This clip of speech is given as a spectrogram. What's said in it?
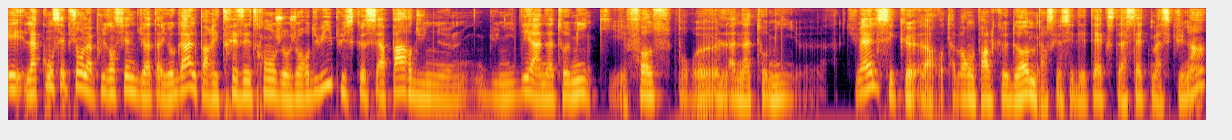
Et la conception la plus ancienne du Hatha Yoga, elle paraît très étrange aujourd'hui, puisque ça part d'une idée anatomique qui est fausse pour euh, l'anatomie euh, c'est que, d'abord on parle que d'hommes parce que c'est des textes d'ascètes masculins,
